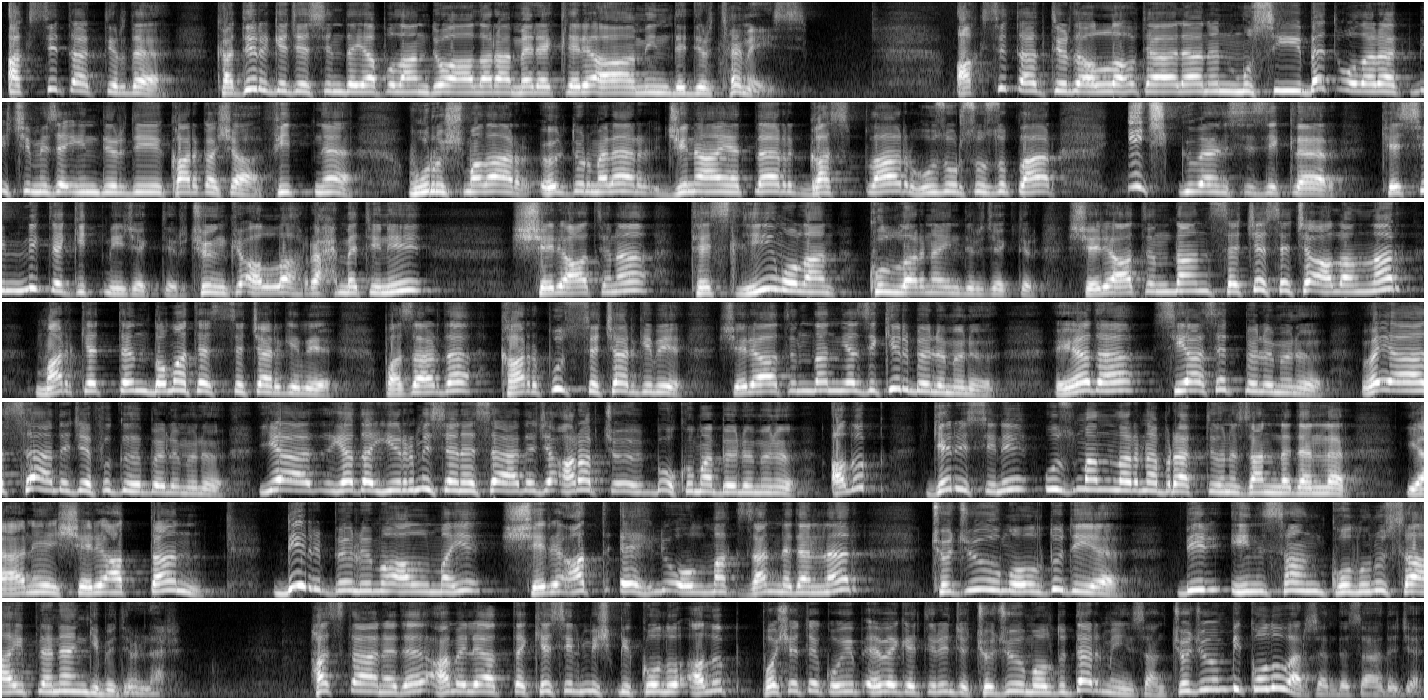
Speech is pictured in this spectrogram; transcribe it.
Aksi takdirde Kadir gecesinde yapılan dualara melekleri amin dedirtemeyiz. Aksi takdirde Allahu Teala'nın musibet olarak içimize indirdiği kargaşa, fitne, vuruşmalar, öldürmeler, cinayetler, gasplar, huzursuzluklar, iç güvensizlikler kesinlikle gitmeyecektir. Çünkü Allah rahmetini şeriatına teslim olan kullarına indirecektir. Şeriatından seçe seçe alanlar marketten domates seçer gibi, pazarda karpuz seçer gibi şeriatından ya zikir bölümünü ya da siyaset bölümünü veya sadece fıkıh bölümünü ya ya da 20 sene sadece Arapça okuma bölümünü alıp gerisini uzmanlarına bıraktığını zannedenler yani şeriattan bir bölümü almayı şeriat ehli olmak zannedenler çocuğum oldu diye bir insan kolunu sahiplenen gibidirler. Hastanede ameliyatta kesilmiş bir kolu alıp poşete koyup eve getirince çocuğum oldu der mi insan? Çocuğun bir kolu var sende sadece.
